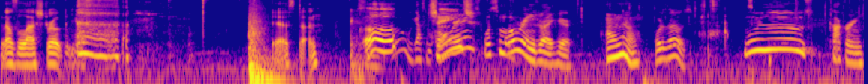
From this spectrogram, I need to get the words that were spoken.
That was the last stroke. yeah, it's done. Oh, we got some Change? O-rings? What's some O-rings right here? I don't know. What are those? What are those? Cock ring.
